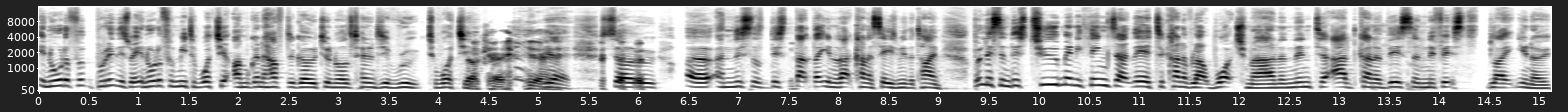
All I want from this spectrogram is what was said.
in order for put it this way, in order for me to watch it, I'm going to have to go to an alternative route to watch it. okay. Yeah. Yeah. So, uh, and this is this that, that you know that kind of saves me the time. But listen, there's too many things out there to kind of like watch, man, and then to add kind of this, and if it's like you know.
